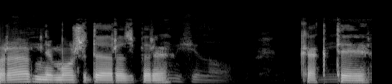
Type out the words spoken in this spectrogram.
Раб не може да разбере как те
